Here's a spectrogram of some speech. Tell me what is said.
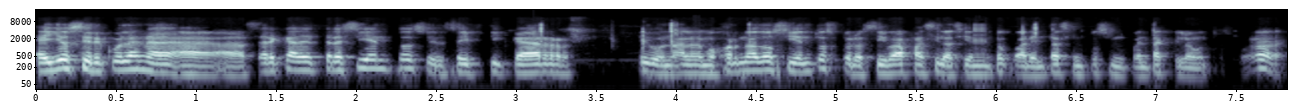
ellos circulan a, cerca de 300 y el safety car, digo, a lo mejor no a 200, pero sí va fácil a 140, 150 kilómetros por hora.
